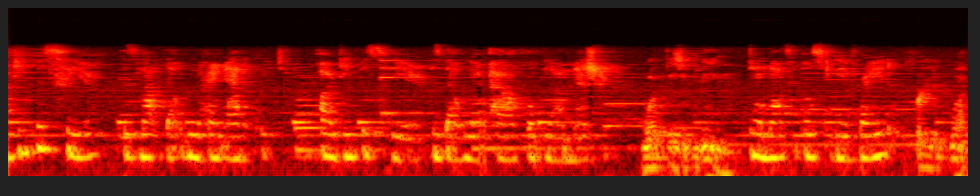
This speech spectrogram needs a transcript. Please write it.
deepest fear is not that we are inadequate. Our deepest fear is that we are powerful beyond measure. What does it mean? And I'm not supposed to be afraid. Afraid of what?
